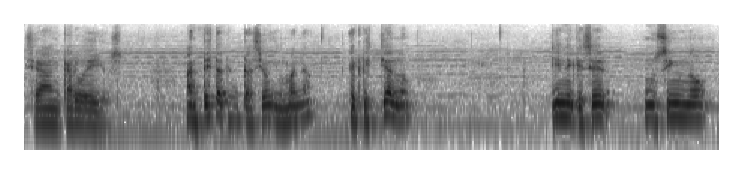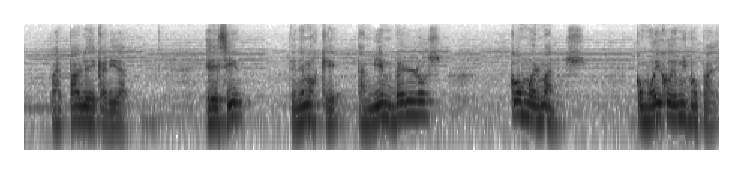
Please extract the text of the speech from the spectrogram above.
se hagan cargo de ellos. Ante esta tentación inhumana, el cristiano tiene que ser un signo palpable de caridad. Es decir, tenemos que también verlos como hermanos, como hijos de un mismo Padre.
